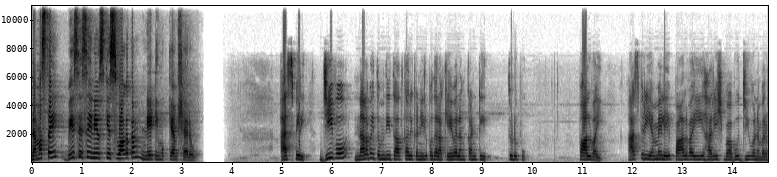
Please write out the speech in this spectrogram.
నమస్తే బీసీసీ న్యూస్కి స్వాగతం నేటి ముఖ్యాంశాలు. ఆస్పిరి జీవో నలభై తొమ్మిది తాత్కాలిక నిలుపుదల కేవలం కంటి తుడుపు. పాల్వాయి ఆస్పిరి MLA Palvai Harish Babu GO number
